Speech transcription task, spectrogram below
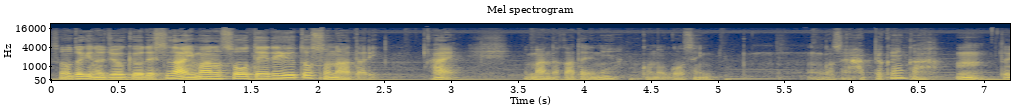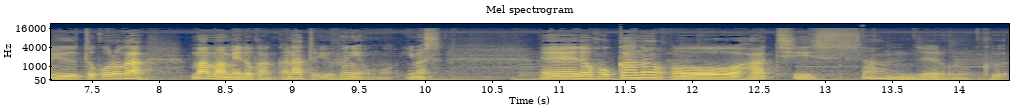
その時の状況ですが、今の想定で言うとそのあたり。はい。真ん中あたりね、この5000、5800円か。うん。というところが、まあまあ、メド感かなというふうに思います。えー、で他の8306、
